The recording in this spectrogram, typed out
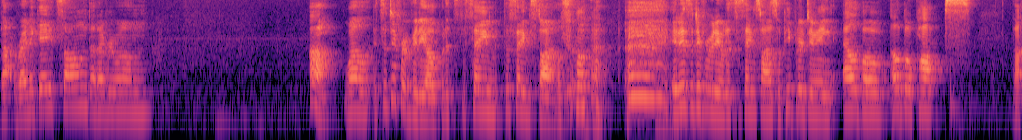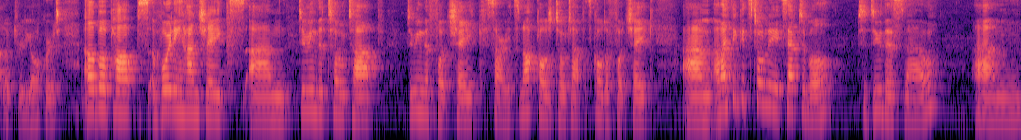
that Renegade song that everyone. Ah, well, it's a different video, but it's the same the same style. So it is a different video, but it's the same style. So people are doing elbow elbow pops. That looked really awkward. Elbow pops, avoiding handshakes, um, doing the toe tap, doing the foot shake. Sorry, it's not called a toe tap. It's called a foot shake. Um, and I think it's totally acceptable to do this now. Um,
